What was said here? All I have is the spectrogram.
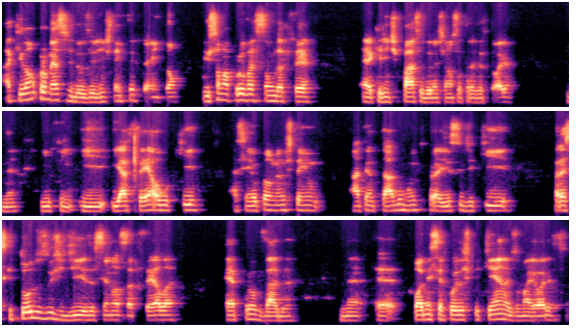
aquilo é uma promessa de Deus e a gente tem que ter fé. Então, isso é uma aprovação da fé é, que a gente passa durante a nossa trajetória, né? Enfim, e, e a fé é algo que, assim, eu pelo menos tenho atentado muito para isso de que parece que todos os dias assim a nossa fé ela é provada, né? É, podem ser coisas pequenas ou maiores, assim,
